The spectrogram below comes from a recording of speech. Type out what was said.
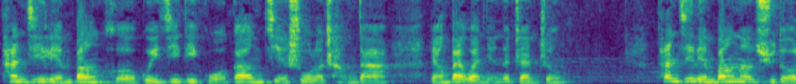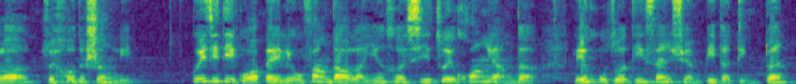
碳基联邦和硅基帝国刚结束了长达两百万年的战争。碳基联邦呢取得了最后的胜利，硅基帝国被流放到了银河系最荒凉的猎户座第三旋臂的顶端。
